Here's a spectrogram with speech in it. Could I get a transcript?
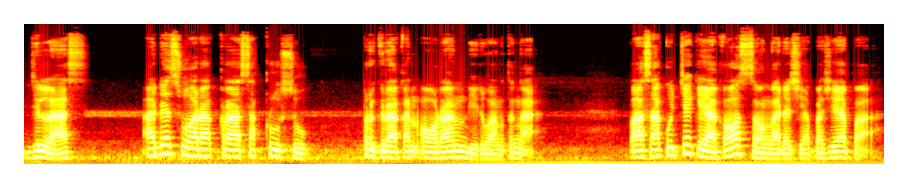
jelas Ada suara kerasa krusuk Pergerakan orang di ruang tengah. Pas aku cek ya kosong gak ada siapa-siapa.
